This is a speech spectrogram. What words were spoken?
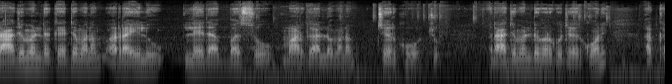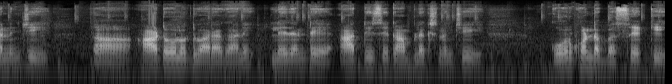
రాజమండ్రికి అయితే మనం రైలు లేదా బస్సు మార్గాల్లో మనం చేరుకోవచ్చు. రాజమండ్రి వరకు చేరుకొని అక్కడి నుంచి ఆటోల ద్వారా కానీ లేదంటే ఆర్టీసీ కాంప్లెక్స్ నుంచి కోరుకొండ బస్సు ఎక్కి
